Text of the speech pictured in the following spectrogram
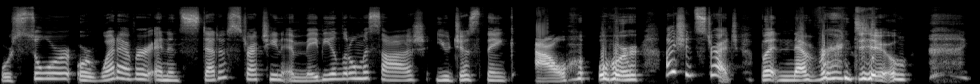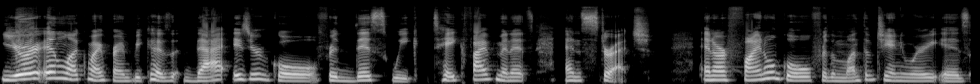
or sore or whatever. And instead of stretching and maybe a little massage, you just think, ow, or I should stretch, but never do. You're in luck, my friend, because that is your goal for this week. Take five minutes and stretch. And our final goal for the month of January is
